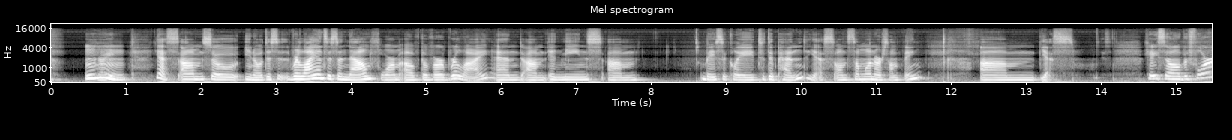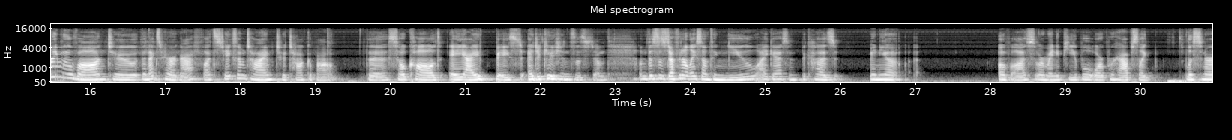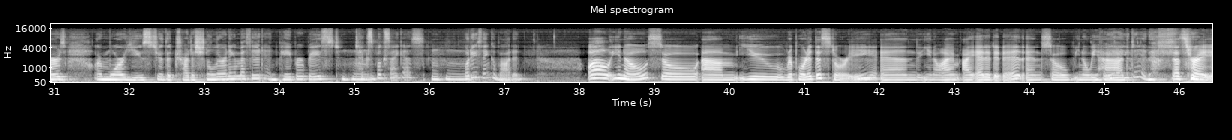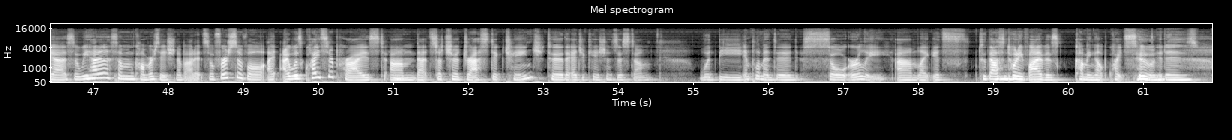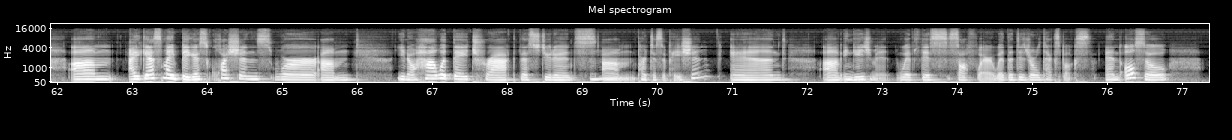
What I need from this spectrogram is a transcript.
Mhm. Yes. Um, so you know, this is, reliance is a noun form of the verb rely, and um, it means um, basically to depend. Yes, on someone or something. Um, yes. Okay, so before we move on to the next paragraph, let's take some time to talk about the so-called AI-based education system. Um, this is definitely something new, I guess, because many uh, of us, or many people, or perhaps like listeners, are more used to the traditional learning method and paper-based textbooks. I guess. What do you think about it? Well, you know, so um, you reported this story, and you know, I I edited it, and so you know, we Oh, yeah, had. you did. That's right, yeah. So we had uh, some conversation about it. So first of all, I, I was quite surprised um, that such a drastic change to the education system would be implemented so early. Um, like it's 2025 is coming up quite soon. it is. Um, I guess my biggest questions were, um, you know, how would they track the students' um, participation and um, engagement with this software, with the digital textbooks, and also.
